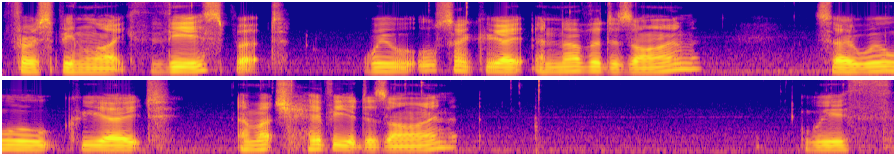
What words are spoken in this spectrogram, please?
for a spin like this, but we will also create another design. So we will create a much heavier design with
